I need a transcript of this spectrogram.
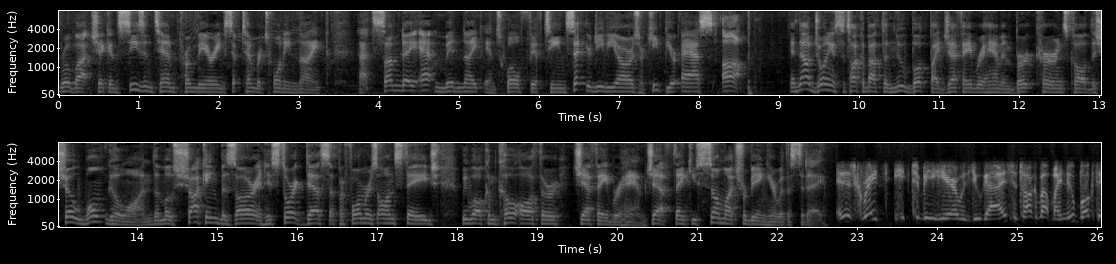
Robot Chicken season 10 premiering September 29th. That's Sunday at midnight and 12:15. Set your DVRs or keep your ass up. And now joining us to talk about the new book by Jeff Abraham and Burt Kearns called The Show Won't Go On The Most Shocking, Bizarre, and Historic Deaths of Performers on Stage, we welcome co author Jeff Abraham. Jeff, thank you so much for being here with us today. It is great to be here. with you guys to talk about my new book, The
